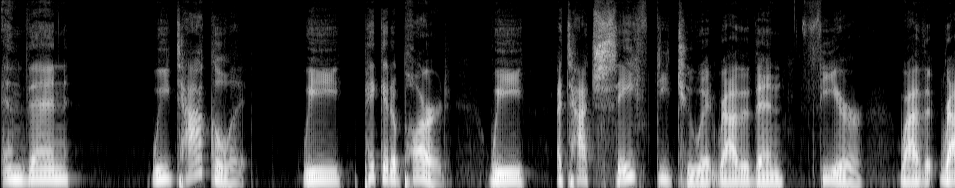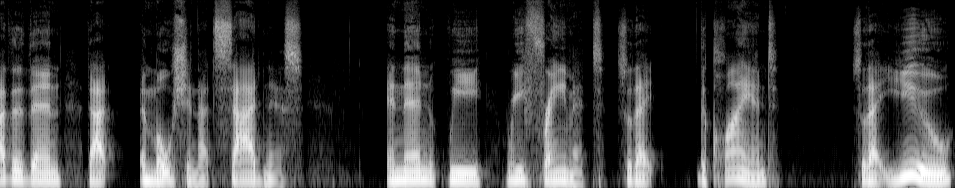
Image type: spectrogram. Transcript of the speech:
and then we tackle it. We pick it apart. We attach safety to it rather than fear, rather rather than that emotion, that sadness. And then we reframe it so that the client, so that you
